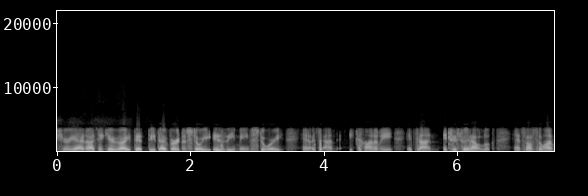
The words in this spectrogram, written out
Sure, yeah, no, I think you're right that the divergent story is the main story, and it's on economy, it's on interest rate outlook, and it's also on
